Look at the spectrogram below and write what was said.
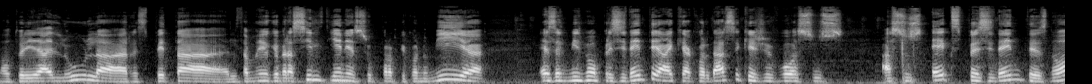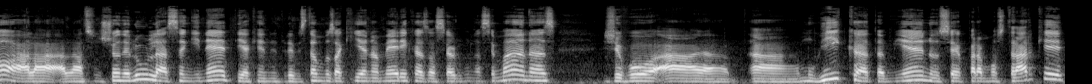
autoridad de Lula, respeta el tamaño que Brasil tiene, su propia economía, es el mismo presidente, hay que acordarse que llevó a sus, a sus expresidentes ¿no? a, la, a la asunción de Lula, a Sanguinetti, a quien entrevistamos aquí en Américas hace algunas semanas, llevó a, a Mujica también, o sea, para mostrar que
